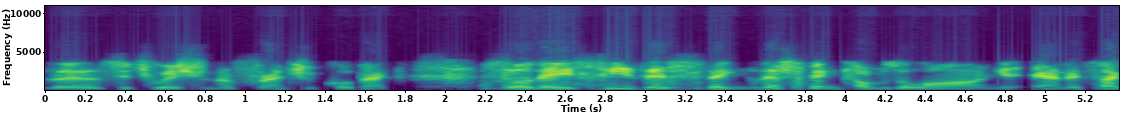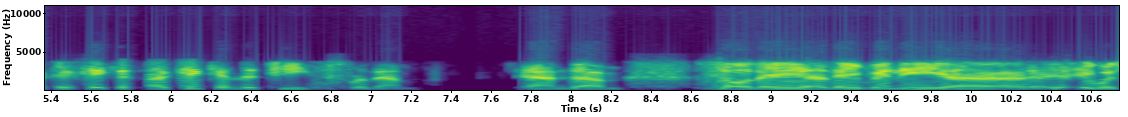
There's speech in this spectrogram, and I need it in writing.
the situation of French in Quebec. So they see this thing, this thing comes along, and it's like a kick, a kick in the teeth for them. And um, so they uh, they really uh, it was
